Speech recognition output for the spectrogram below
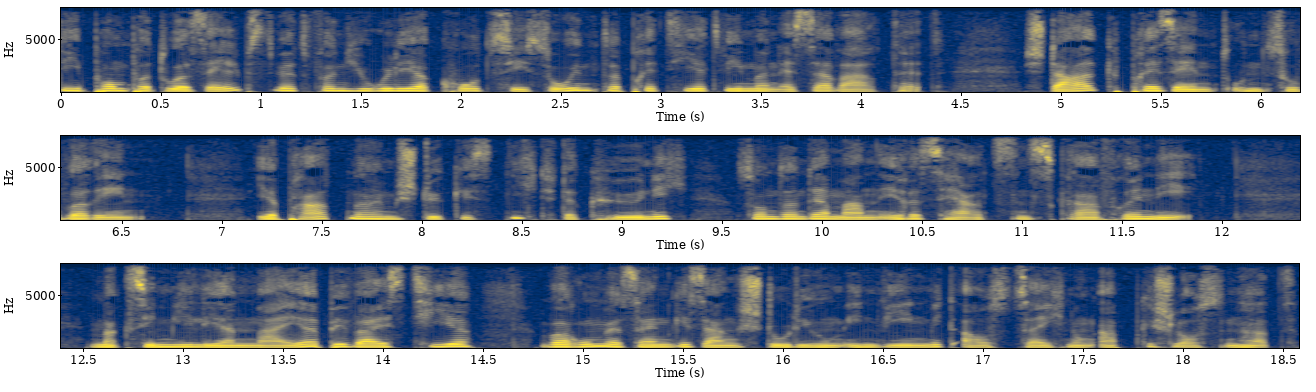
Die Pompadour selbst wird von Julia Cozi so interpretiert, wie man es erwartet. Stark, präsent und souverän. Ihr Partner im Stück ist nicht der König, sondern der Mann ihres Herzens, Graf René. Maximilian Mayer beweist hier, warum er sein Gesangsstudium in Wien mit Auszeichnung abgeschlossen hat.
